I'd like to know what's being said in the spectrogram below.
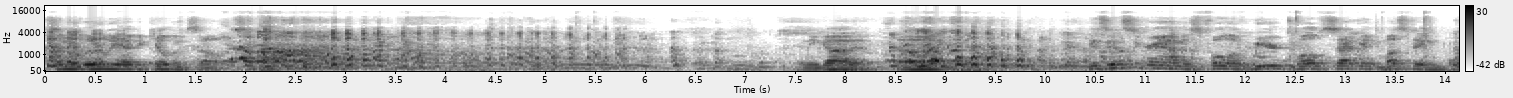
Someone literally had to kill themselves. and he got it. Um, his Instagram is full of weird 12 second Mustang porn.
